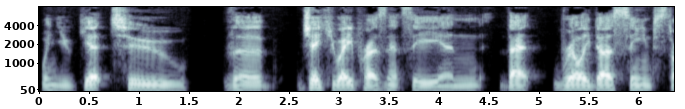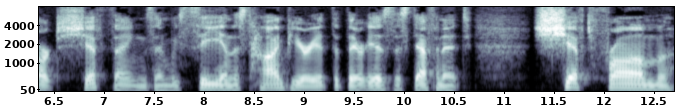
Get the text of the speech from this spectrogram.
when you get to the JQA presidency and that really does seem to start to shift things and we see in this time period that there is this definite shift from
